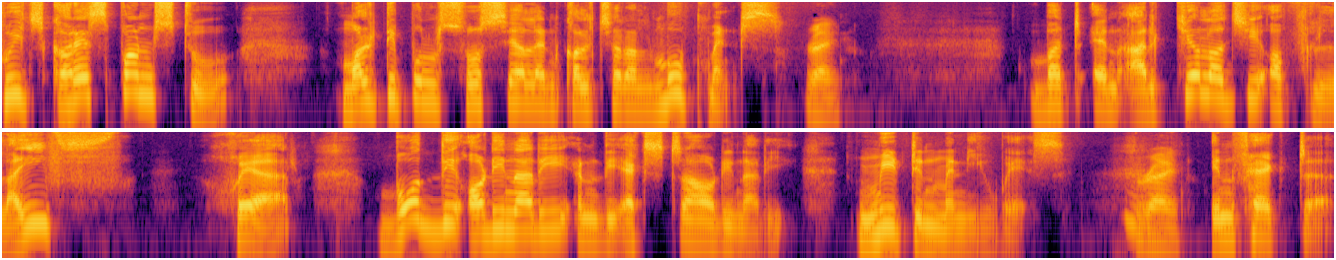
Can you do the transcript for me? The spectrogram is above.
which corresponds to multiple social and cultural movements. Right. But an archaeology of life where both the ordinary and the extraordinary meet in many ways. Right. In fact, uh,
